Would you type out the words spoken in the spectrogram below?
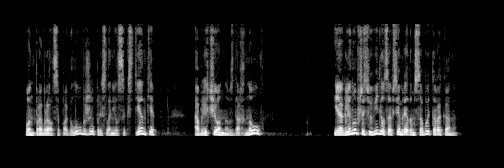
Он пробрался поглубже, прислонился к стенке, облегченно вздохнул и, оглянувшись, увидел совсем рядом с собой таракана —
